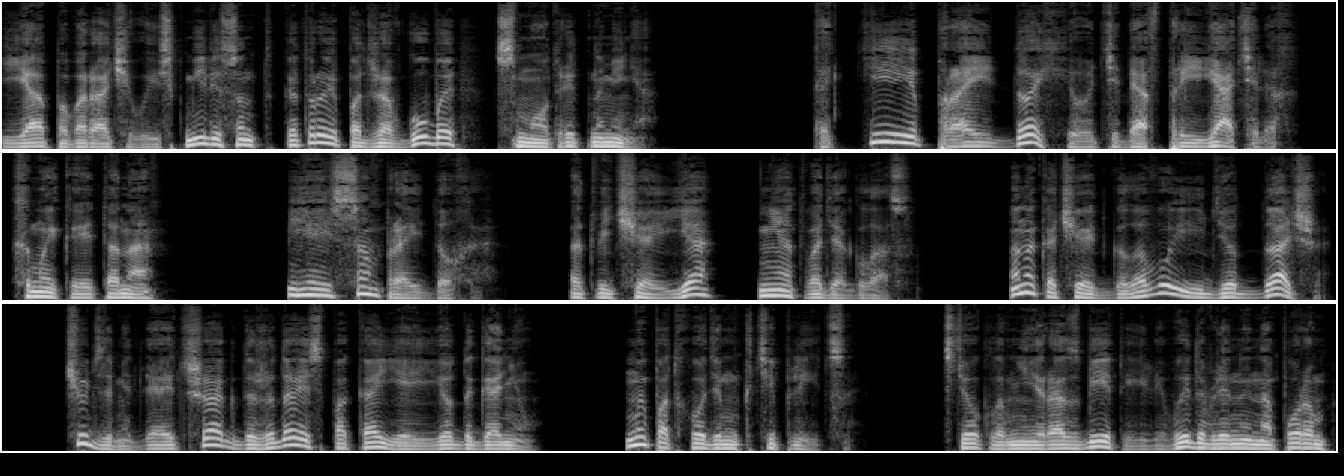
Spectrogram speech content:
Я поворачиваюсь к Миллисант, которая, поджав губы, смотрит на меня. «Какие пройдохи у тебя в приятелях!» — хмыкает она. «Я и сам пройдоха», — отвечаю я, не отводя глаз. Она качает головой и идет дальше, чуть замедляет шаг, дожидаясь, пока я ее догоню. Мы подходим к теплице. Стекла в ней разбиты или выдавлены напором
